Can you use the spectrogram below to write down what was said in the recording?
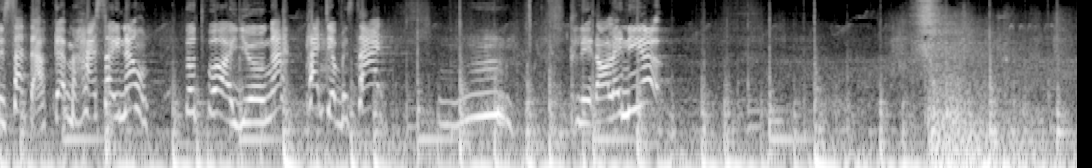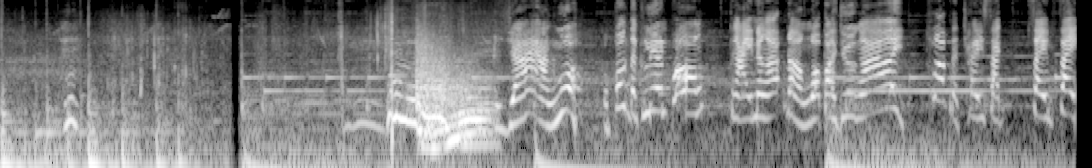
ដោយសារតែអគ្គមហាសីហ្នឹងទើបធ្វើឲ្យយើងណាខ្លាចជាបិសាចឃ្លាដល់ហើយនេះអាយ៉ាអាងោះកំពុងតែឃ្លានផងថ្ងៃហ្នឹងដល់ងាប់របស់យើងហើយធ្លាប់តែឆៃសាច់ផ្សេងផ្សេង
